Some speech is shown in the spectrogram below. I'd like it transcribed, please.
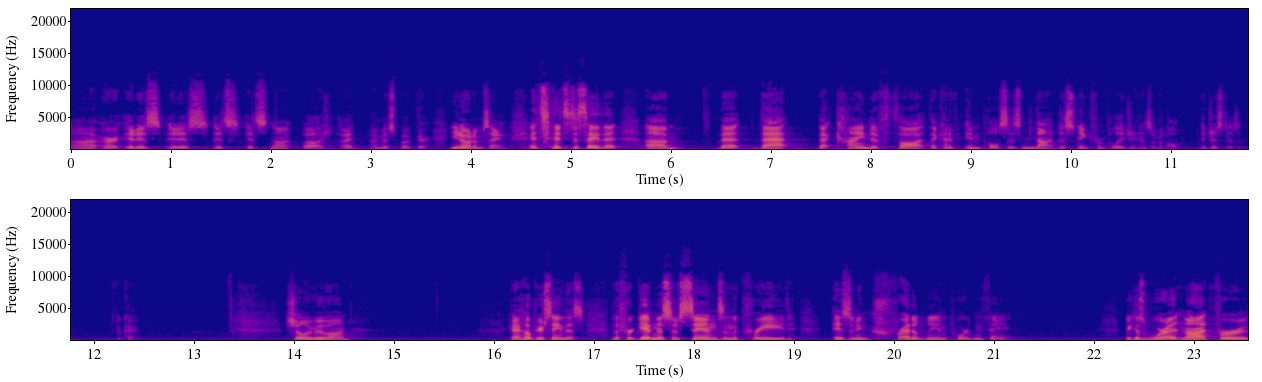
Uh, or it is, it is, it's, it's not. Well, I, I, misspoke there. You know what I'm saying? It's, it's to say that um, that that that kind of thought, that kind of impulse, is not distinct from Pelagianism at all. It just isn't. Shall we move on? Okay. I hope you're seeing this. The forgiveness of sins in the creed is an incredibly important thing. Because were it not for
